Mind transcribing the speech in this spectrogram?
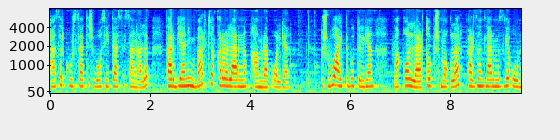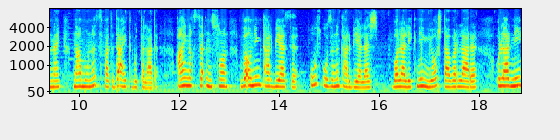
ta'sir ko'rsatish vositasi sanalib tarbiyaning barcha qirralarini qamrab olgan. Ushbu aytib o'tilgan maqollar topishmoqlar farzandlarimizga o'rnak namuna sifatida aytib o'tiladi. Ayniqsa inson va uning tarbiyasi o'z o'zini tarbiyalash bolalikning yosh davrlari ularning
